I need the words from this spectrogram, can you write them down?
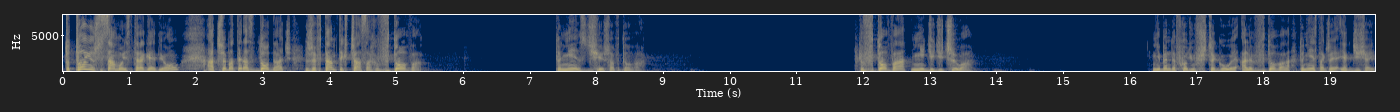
To to już samo jest tragedią, a trzeba teraz dodać, że w tamtych czasach wdowa to nie jest dzisiejsza wdowa. Wdowa nie dziedziczyła. Nie będę wchodził w szczegóły, ale wdowa to nie jest tak, że jak dzisiaj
